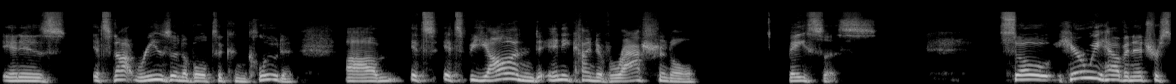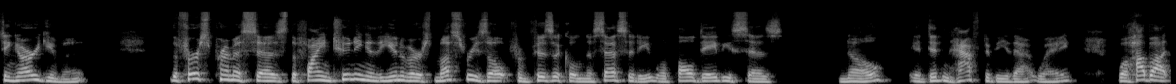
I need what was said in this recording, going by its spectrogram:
it is it's not reasonable to conclude it. Um, it's it's beyond any kind of rational basis. So here we have an interesting argument. The first premise says the fine tuning of the universe must result from physical necessity. Well, Paul Davies says no, it didn't have to be that way. Well, how about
